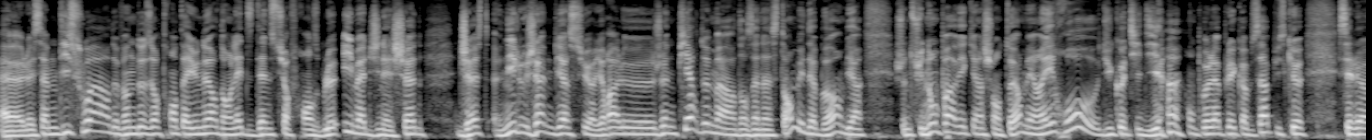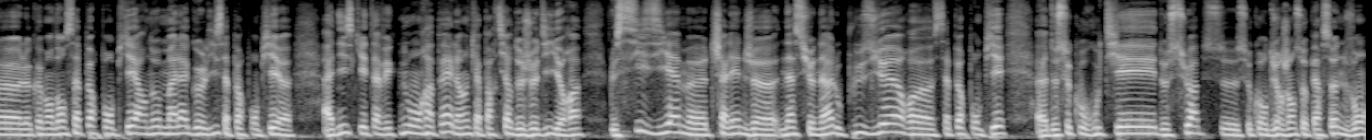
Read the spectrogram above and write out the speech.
euh, le samedi soir de 22h30 à 1h dans Let's Dance sur France Bleu. Imagination, Just an Illusion, bien sûr. Il y aura le jeune Pierre Demar dans un instant, mais d'abord, eh bien, je ne suis non pas avec un chanteur, mais un héros du quotidien. On peut l'appeler comme ça, puisque c'est le, commandant sapeur-pompier Arnaud Malagoli, sapeur-pompier euh, à Nice, qui est avec nous. On rappelle hein, qu'à partir de jeudi, il y aura le sixième euh, challenge national où plusieurs sapeurs-pompiers de secours routier, de SUAPS, secours d'urgence aux personnes, vont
